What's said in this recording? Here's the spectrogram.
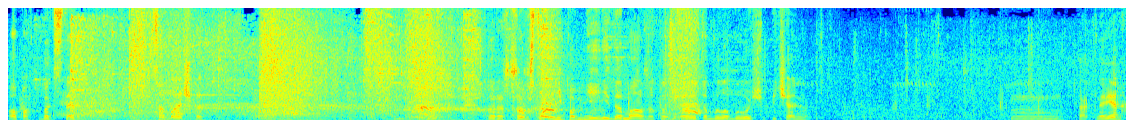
Опа, бэкстеп. Собачка. Хорошо, что они по мне не дамажат. Это было бы очень печально. Так, наверх.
